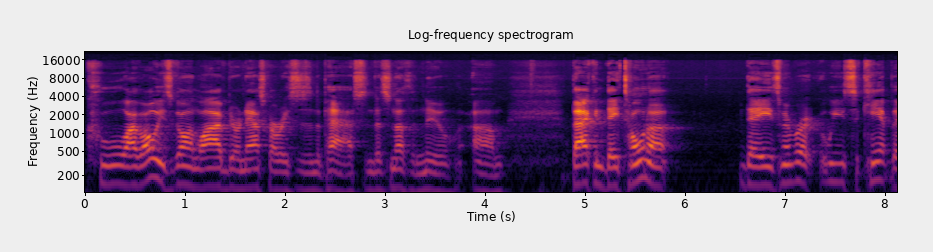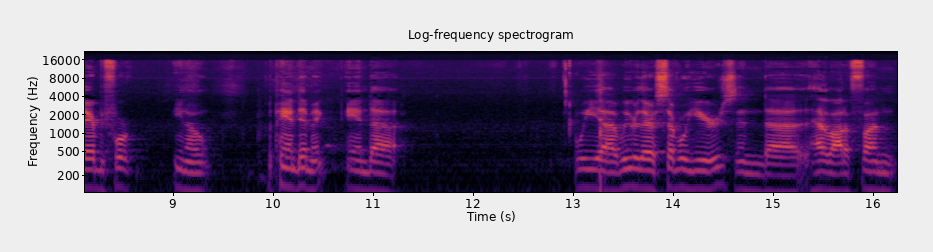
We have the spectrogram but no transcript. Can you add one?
cool. I've always gone live during NASCAR races in the past, and that's nothing new. Um, back in Daytona days, remember we used to camp there before, you know, the pandemic, and uh, we uh, we were there several years and uh, had a lot of fun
